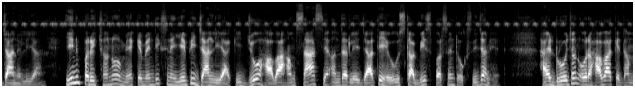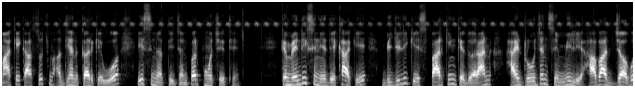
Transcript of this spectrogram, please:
जान लिया। इन परीक्षणों में कैमेंडिक्स ने यह भी जान लिया कि जो हवा हम सांस से अंदर ले जाते हैं उसका 20 परसेंट ऑक्सीजन है। हाइड्रोजन और हवा के धमाके का सूक्ष्म अध्ययन करके वो इस नतीजन पर पहुँचे थे। कैम्बेंडिक्स ने देखा कि बिजली के स्पार्किंग के दौरान हाइड्रोजन से मिली हवा जब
